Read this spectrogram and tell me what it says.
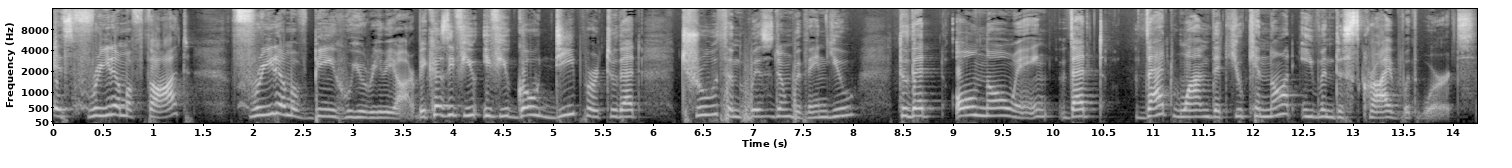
It's freedom of thought, freedom of being who you really are. Because if you if you go deeper to that truth and wisdom within you, to that all-knowing, that that one that you cannot even describe with words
